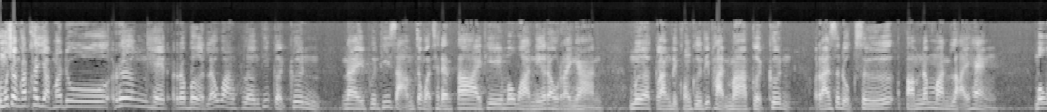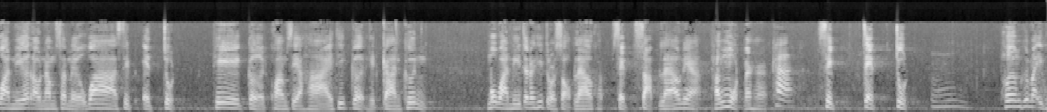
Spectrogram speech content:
คุณผู้ชมครับขยับมาดูเรื่องเหตุระเบิดและวางเพลิงที่เกิดขึ้นในพื้นที่ 3 จังหวัดชายแดนใต้ที่เมื่อวานนี้เรารายงาน เมื่อกลางดึกของคืนที่ผ่านมาเกิดขึ้น ร้านสะดวกซื้อปั๊มน้ำมันหลายแห่ง เมื่อวานนี้เรานำเสนอว่า 11 จุดที่เกิดความเสียหายที่เกิดเหตุการณ์ขึ้น เมื่อวานนี้เจ้าหน้าที่ตรวจสอบแล้วครับเสร็จสับแล้วเนี่ยทั้งหมดนะฮะค่ะ17 จุด เพิ่มขึ้นมาอีก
